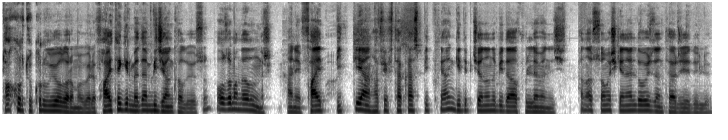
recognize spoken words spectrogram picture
Takur tukur vuruyorlar ama böyle. Fight'a girmeden bir can kalıyorsun. O zaman alınır. Hani fight bittiği an hafif takas bittiği an gidip canını bir daha fulllemen için. Kanal susamış genelde o yüzden tercih ediliyor.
